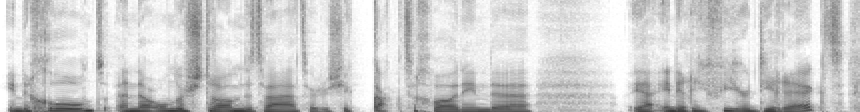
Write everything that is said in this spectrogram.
in de grond. En daaronder stroomde het water. Dus je kakte gewoon in de, ja, in de rivier direct.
